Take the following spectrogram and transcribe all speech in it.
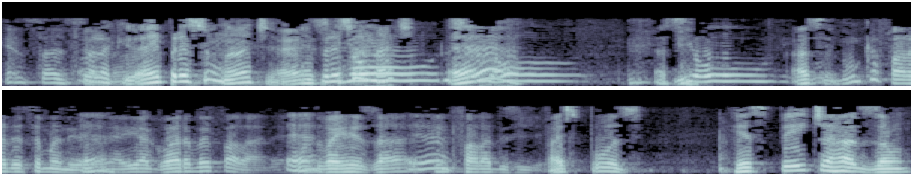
Sensacional. Olha aqui, é impressionante. É, é impressionante. Senhor, é. Senhor. Assim, e ouve. Assim, nunca fala dessa maneira. É. Né? Aí agora vai falar. Né? É. Quando vai rezar, é. tem que falar desse jeito. Faz pose. Respeite a razão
